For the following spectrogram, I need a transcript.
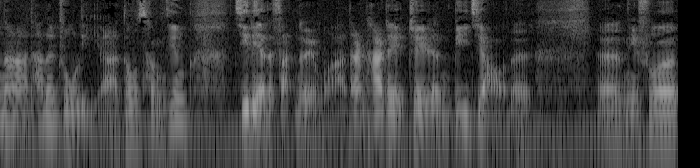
呐，他的助理啊，都曾经激烈的反对我啊。但是他这这人比较的，呃，你说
